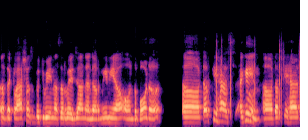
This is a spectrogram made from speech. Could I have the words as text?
uh, the clashes between Azerbaijan and Armenia on the border, uh, Turkey has again, uh, Turkey had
